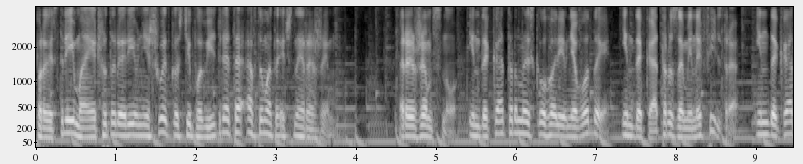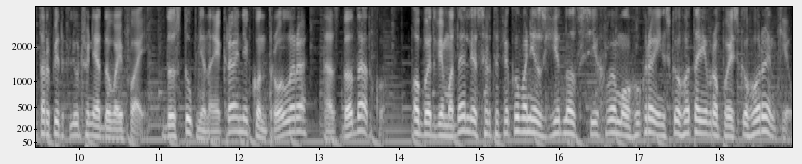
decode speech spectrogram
Пристрій має 4 рівні швидкості повітря та автоматичний режим. Режим сну, індикатор низького рівня води, індикатор заміни фільтра, індикатор підключення до Wi-Fi, доступні на екрані контролера та з додатку. Обидві моделі сертифіковані згідно всіх вимог українського та європейського ринків.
